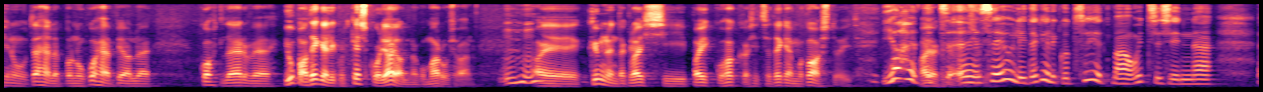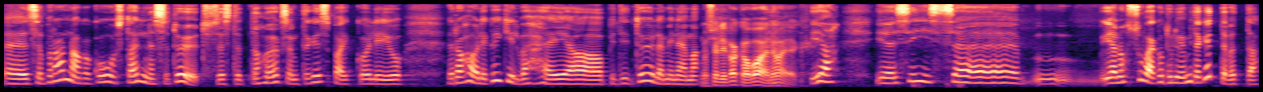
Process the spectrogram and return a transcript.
sinu tähelepanu kohe peale Kohtla-Järve juba tegelikult keskkooli ajal, nagu ma aru saan mm. -hmm. kümnenda klassi paiku hakkasid sa tegema kaastöid. jah, et, et see oli tegelikult see, et ma otsisin äh, sõbrannaga koos Tallinnasse tööd, sest et noh, üheksakümnendate keskpaik oli ju, raha oli kõigil vähe ja pidi tööle minema. no see oli väga vaene aeg. jah, ja siis äh, ja noh, suvega tuli ju midagi ette võtta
